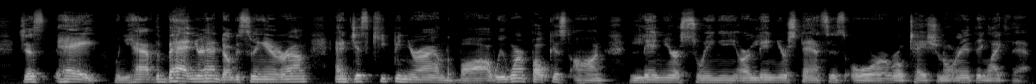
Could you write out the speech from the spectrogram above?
just hey, when you have the bat in your hand, don't be swinging it around, and just keeping your eye on the ball. We weren't focused on linear swinging or linear stances or rotational or anything like that.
